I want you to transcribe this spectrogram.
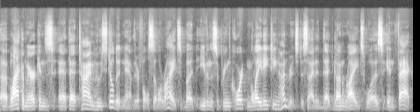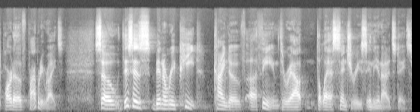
uh, black Americans at that time who still didn't have their full civil rights. But even the Supreme Court in the late 1800s decided that gun rights was, in fact, part of property rights. So this has been a repeat kind of uh, theme throughout the last centuries in the United States.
